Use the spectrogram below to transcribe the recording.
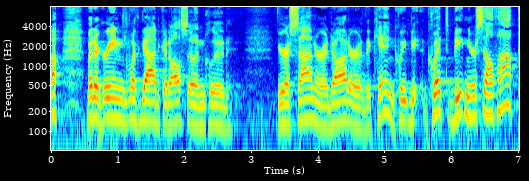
but agreeing with God could also include you're a son or a daughter of the king. Quit, quit beating yourself up.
